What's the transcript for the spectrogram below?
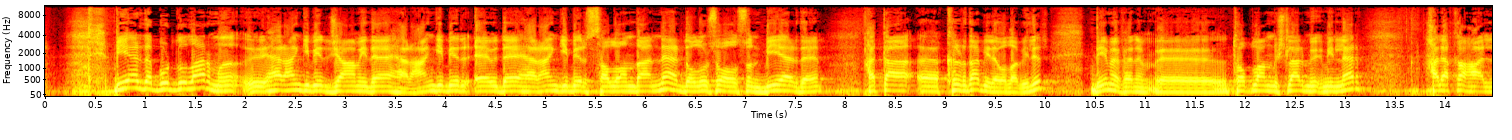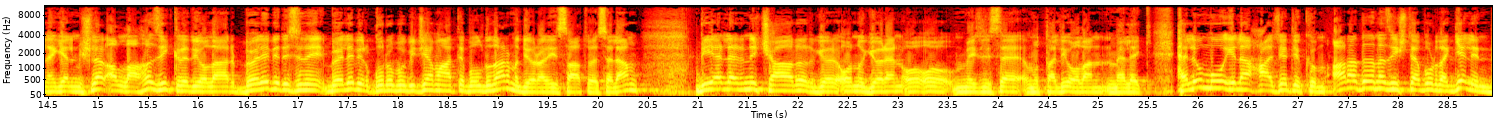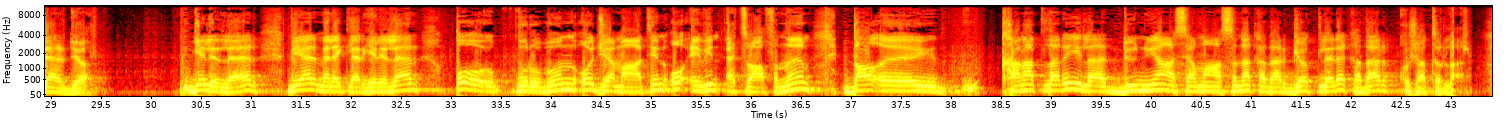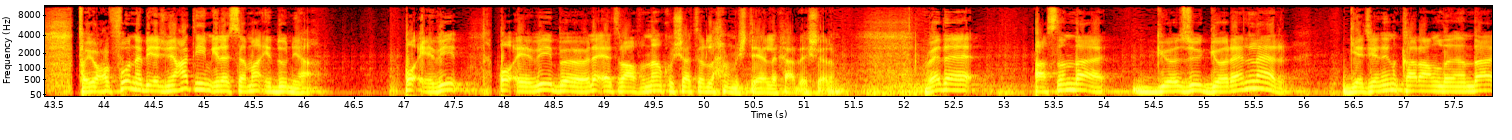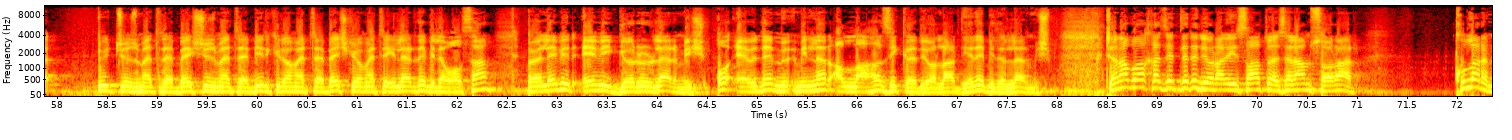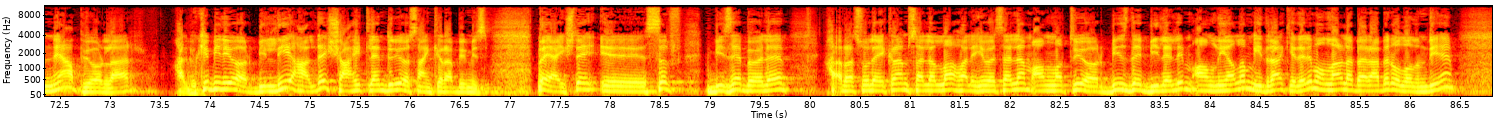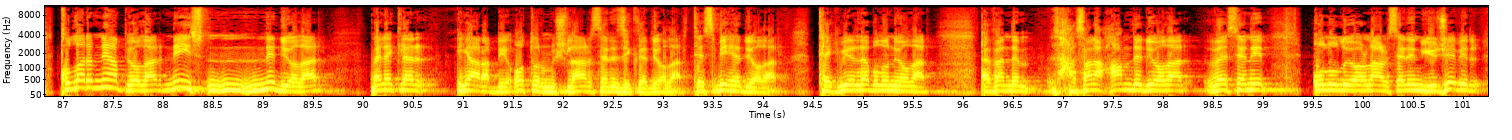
Bir yerde burdular mı? E, herhangi bir camide, herhangi bir evde, herhangi bir salonda nerede olursa olsun bir yerde hatta e, kırda bile olabilir. Değil mi efendim? E, toplanmışlar müminler halaka haline gelmişler. Allah'ı zikrediyorlar. Böyle birisini böyle bir grubu bir cemaati buldular mı diyor aleyhissalatü vesselam. Diğerlerini çağırır onu gören o, o meclise muttali olan melek. Helumu ila hacetikum. Aradığınız işte burada gelin der diyor. Gelirler, diğer melekler gelirler. O grubun, o cemaatin, o evin etrafını da, e, kanatlarıyla dünya semasına kadar göklere kadar kuşatırlar. Feyuhuffune bi ecnihatihim ile semai dünya. O evi o evi böyle etrafından kuşatırlarmış değerli kardeşlerim. Ve de aslında gözü görenler gecenin karanlığında 300 metre, 500 metre, 1 kilometre, 5 kilometre ileride bile olsa öyle bir evi görürlermiş. O evde müminler Allah'ı zikrediyorlar diye de bilirlermiş. Cenab-ı Hak Hazretleri diyor aleyhissalatü vesselam sorar. Kullarım ne yapıyorlar? Halbuki biliyor, bildiği halde şahitlendiriyor sanki Rabbimiz. Veya işte e, sırf bize böyle Resul-i Ekrem sallallahu aleyhi ve sellem anlatıyor. Biz de bilelim, anlayalım, idrak edelim, onlarla beraber olalım diye. Kullarım ne yapıyorlar, ne, ne diyorlar? Melekler ya Rabbi oturmuşlar seni zikrediyorlar. Tesbih ediyorlar. Tekbirde bulunuyorlar. Efendim sana hamd ediyorlar ve seni ululuyorlar. Senin yüce bir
